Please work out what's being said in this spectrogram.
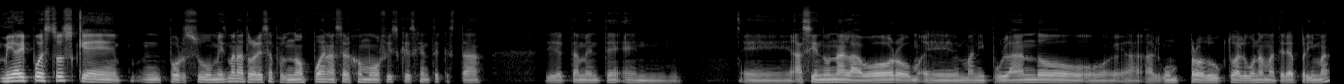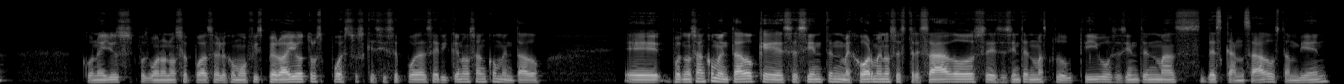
Mira, hay puestos que mm, por su misma naturaleza pues no pueden hacer home office, que es gente que está directamente en, eh, haciendo una labor o eh, manipulando algún producto, alguna materia prima. Con ellos, pues bueno, no se puede hacer el home office, pero hay otros puestos que sí se puede hacer y que nos han comentado. Eh, pues nos han comentado que se sienten mejor, menos estresados, eh, se sienten más productivos, se sienten más descansados también,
